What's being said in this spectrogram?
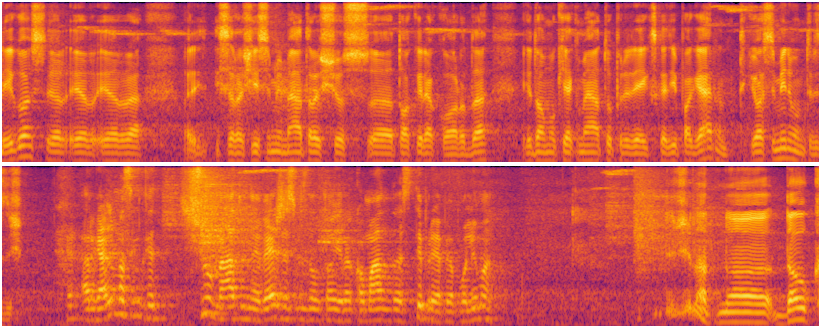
lygos ir, ir, ir įsirašysim į metraščius tokį rekordą. Įdomu, kiek metų prireiks, kad jį pagerint. Tikiuosi minimum 30. Ar galima sakyti, kad šių metų nevežės vis dėlto yra komanda stipriai apie polimą? Žinot, nu, daug,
